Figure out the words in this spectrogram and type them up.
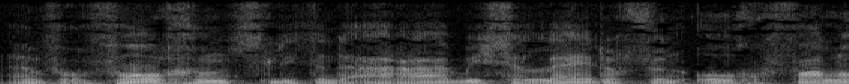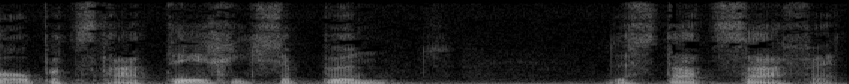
En vervolgens lieten de Arabische leiders hun oog vallen op het strategische punt, de stad Safed.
